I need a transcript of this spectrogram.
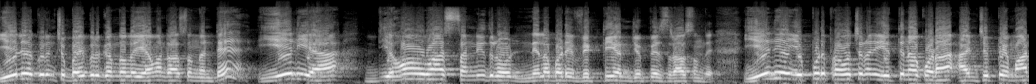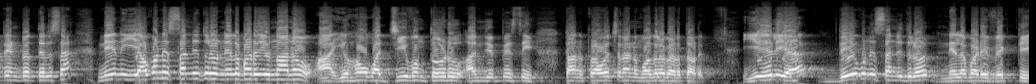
ఏలియా గురించి బైబిల్ గ్రంథంలో ఏమని రాసిందంటే ఏలియా యహోవా సన్నిధిలో నిలబడే వ్యక్తి అని చెప్పేసి రాసింది. ఏలియా ఎప్పుడు ప్రవచనం ఎత్తినా కూడా ఆయన చెప్పే మాట ఏంటో తెలుసా? నేను ఎవరి సన్నిధిలో నిలబడి ఉన్నానో. ఆ యహోవా జీవం తోడు అని చెప్పేసి తాను ప్రవచనాన్ని మొదలు పెడతాడు ఏలియా దేవుని సన్నిధిలో నిలబడే వ్యక్తి.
